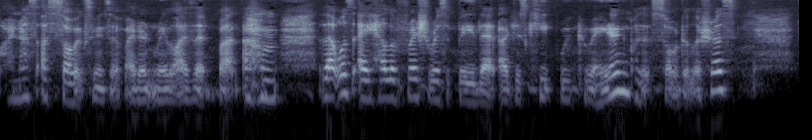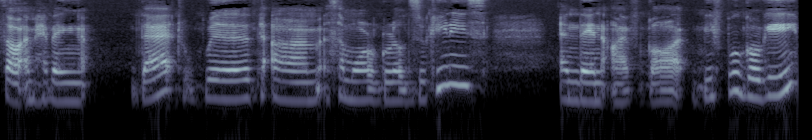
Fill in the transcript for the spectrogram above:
Pine nuts are so expensive, I didn't realize it but um that was a HelloFresh recipe that I just keep recreating because it's so delicious. So I'm having that with um, some more grilled zucchinis and then I've got beef bulgogi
